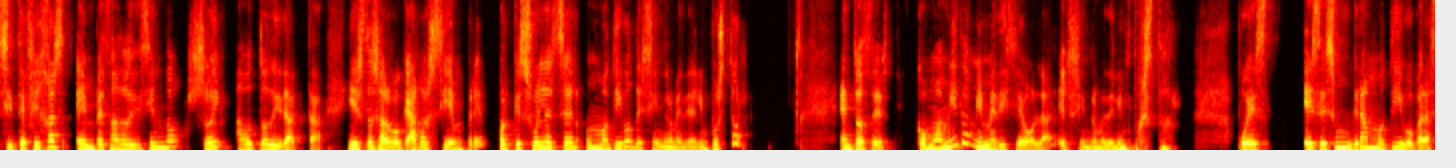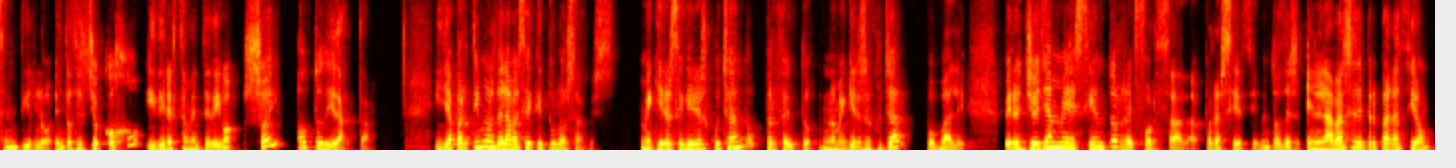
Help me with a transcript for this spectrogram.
si te fijas, he empezado diciendo soy autodidacta. Y esto es algo que hago siempre porque suele ser un motivo de síndrome del impostor. Entonces, como a mí también me dice hola el síndrome del impostor, pues ese es un gran motivo para sentirlo. Entonces yo cojo y directamente digo, soy autodidacta. Y ya partimos de la base que tú lo sabes. ¿Me quieres seguir escuchando? Perfecto. ¿No me quieres escuchar? Pues vale. Pero yo ya me siento reforzada, por así decirlo. Entonces, en la base de preparación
